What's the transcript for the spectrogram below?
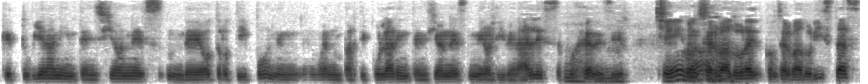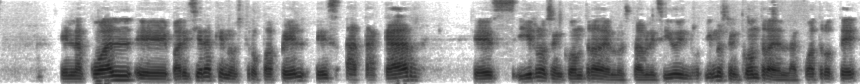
que tuvieran intenciones de otro tipo, en, bueno, en particular intenciones neoliberales, se puede decir, sí, conservaduristas, en la cual eh, pareciera que nuestro papel es atacar es irnos en contra de lo establecido, irnos en contra de la 4T,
